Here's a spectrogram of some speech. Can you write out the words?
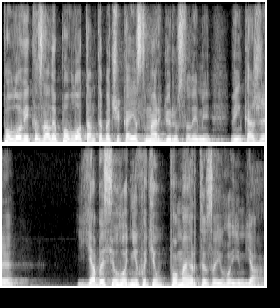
Павлові казали, Павло, там тебе чекає смерть в Єрусалимі. Він каже, я би сьогодні хотів померти за його ім'я.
